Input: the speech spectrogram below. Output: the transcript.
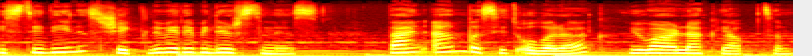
istediğiniz şekli verebilirsiniz. Ben en basit olarak yuvarlak yaptım.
